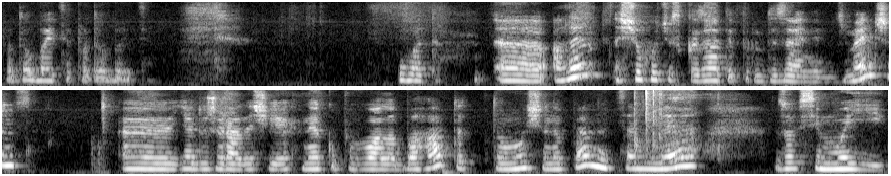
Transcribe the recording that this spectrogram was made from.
подобається, подобається. От. Е, Але що хочу сказати про дизайн Dimensions. Е, Я дуже рада, що я їх не купувала багато, тому що, напевно, це не зовсім мої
